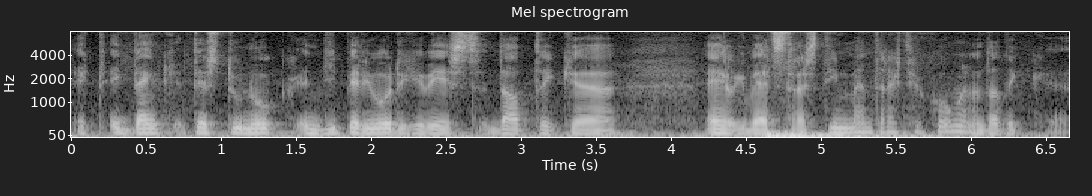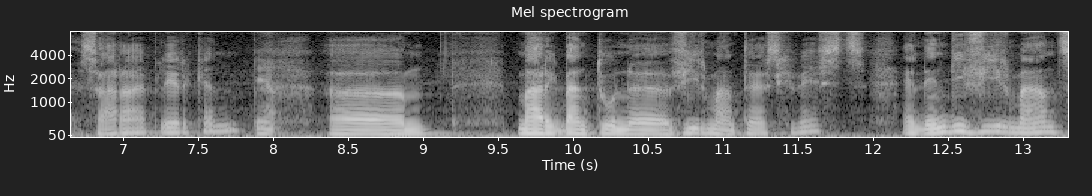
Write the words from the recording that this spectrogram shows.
ik, ik denk, het is toen ook in die periode geweest dat ik eh, eigenlijk bij het stressteam ben terechtgekomen en dat ik Sarah heb leren kennen. Ja. Ehm, maar ik ben toen vier maanden thuis geweest. En in die vier maanden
